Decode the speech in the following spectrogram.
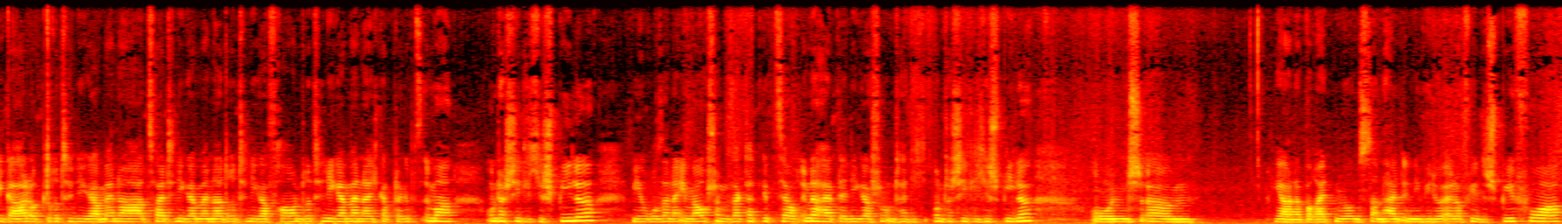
egal ob dritte Liga Männer, zweite Liga Männer, dritte Liga Frauen, dritte Liga Männer, ich glaube, da gibt es immer unterschiedliche Spiele. Wie Rosanna eben auch schon gesagt hat, gibt es ja auch innerhalb der Liga schon unterschiedliche Spiele. Und ähm, ja, da bereiten wir uns dann halt individuell auf jedes Spiel vor,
